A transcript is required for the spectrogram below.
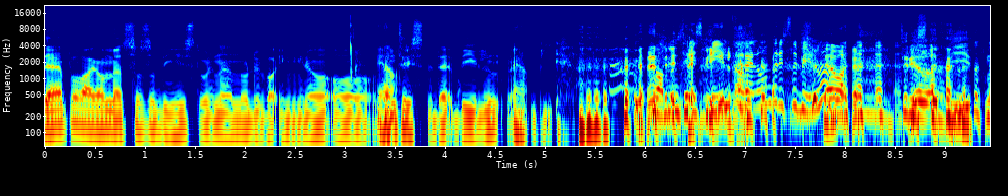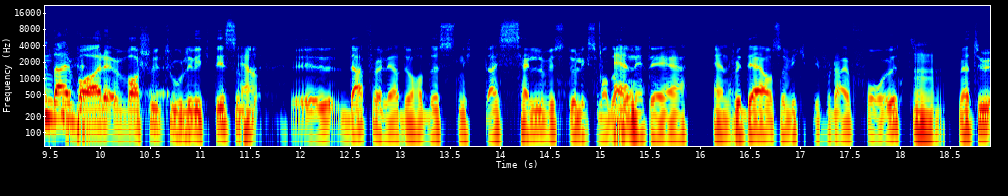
det er på hver gang vi møtes, også de historiene når du var yngre, og, og Ja. den triste de bilen Ja. bi, Du hadde en trist bil. Fortell om den triste bilen, det da. var, Triste biten der var, var så utrolig viktig, så Ja. eh, der føler jeg du hadde snytt deg selv hvis du liksom hadde Enig. holdt det enig. For det er også viktig for deg å få ut. Mm, Men jeg tror,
